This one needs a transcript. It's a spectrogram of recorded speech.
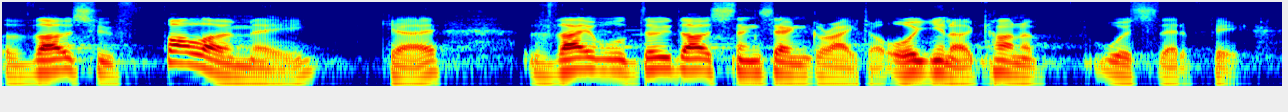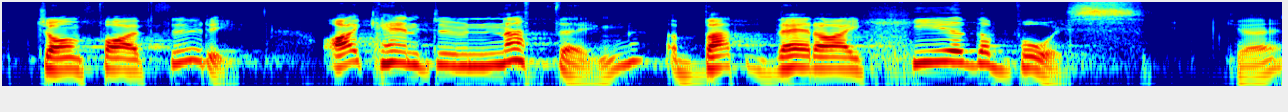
those who follow me, okay, they will do those things and greater, or, you know, kind of words to that effect. John 5.30. I can do nothing but that I hear the voice. Okay?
